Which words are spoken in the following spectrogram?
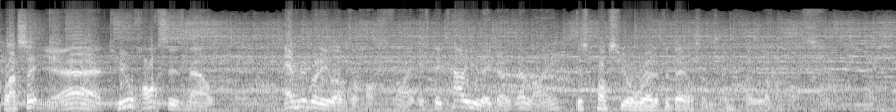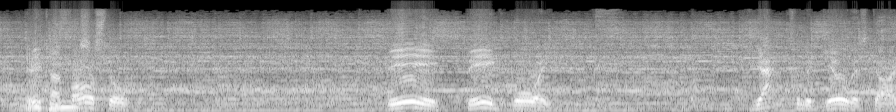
Classic. Yeah, two hosses now. Everybody loves a hoss fight. If they tell you they don't, they're lying. Is Hoss your word of the day or something? I love a hoss. Here he comes. Forristal. Big, big boy. Jack to the gill, this guy.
